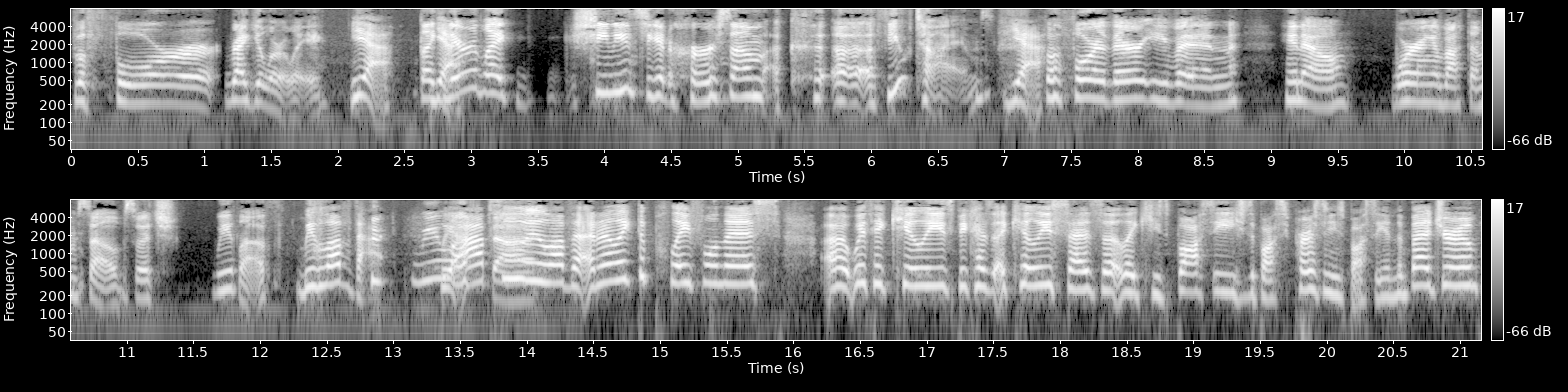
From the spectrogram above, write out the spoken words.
before regularly. yeah Like yeah. they're like she needs to get her some a few times. Yeah. Before they're even you know, worrying about themselves, which we love. We love that. We love absolutely that. love that. And I like the playfulness uh, with Achilles because Achilles says that like he's bossy, he's a bossy person, he's bossy in the bedroom,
